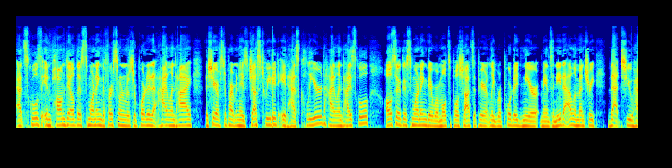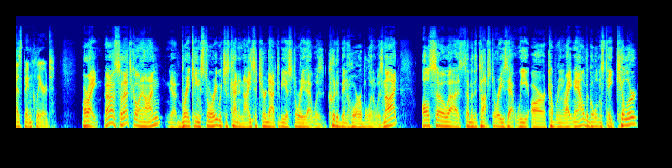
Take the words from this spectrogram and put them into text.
at schools in Palmdale this morning. The first one was reported at Highland High. The sheriff's department has just tweeted it has cleared Highland High School. Also, this morning, there were multiple shots apparently reported near Manzanita Elementary. That too has been cleared. All right. Oh, so that's going on. Breaking story, which is kind of nice. It turned out to be a story that was could have been horrible, and it was not. Also, uh, some of the top stories that we are covering right now: the Golden State Killer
